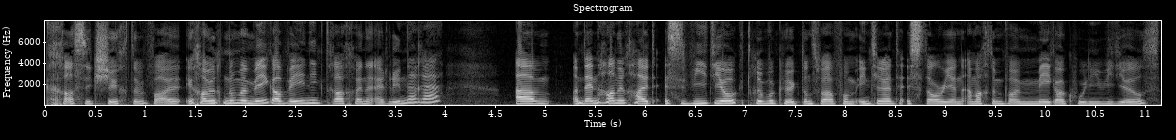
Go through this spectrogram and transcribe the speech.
krasse Geschichte im Fall. Ich habe mich nur mega wenig daran erinnern. Ähm, und dann habe ich halt ein Video drüber geschaut, und zwar vom Internet Historian. Er macht im Fall mega coole Videos.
